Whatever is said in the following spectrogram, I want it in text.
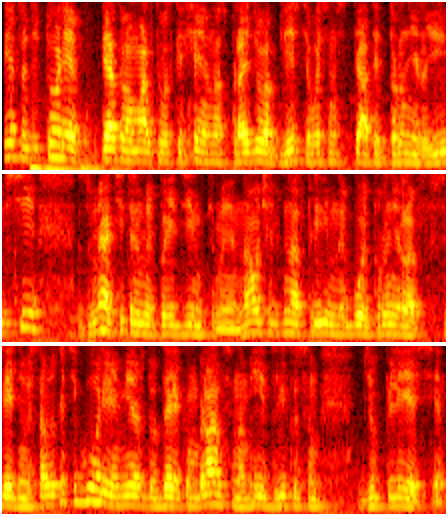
Привет, аудитория. 5 марта воскресенье у нас пройдет 285-й турнир UFC с двумя титульными поединками. На очереди у нас прилимный бой турнира в средней весовой категории между Дереком Брансоном и Дрикусом Дюплеси.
